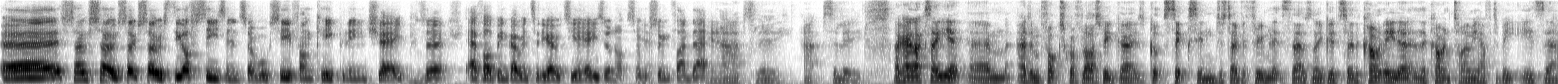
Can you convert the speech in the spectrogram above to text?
Uh, so so so so. It's the off season, so we'll see if I'm keeping in shape. So, have I been going to the OTAs or not? So we'll soon find out. Yeah, absolutely, absolutely. Okay, like I say, yeah, um, Adam Foxcroft last week uh, got six in just over three minutes. That was no good. So the current leader and the current time you have to beat is uh,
